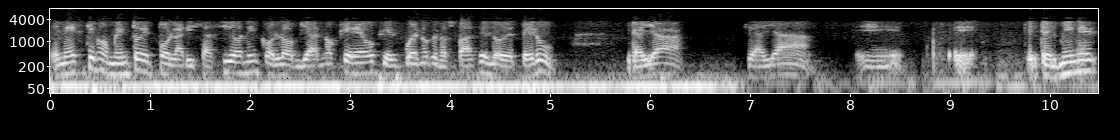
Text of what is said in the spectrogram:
en este momento de polarización en Colombia, no creo que es bueno que nos pase lo de Perú, que haya, que haya eh, eh, que termine,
